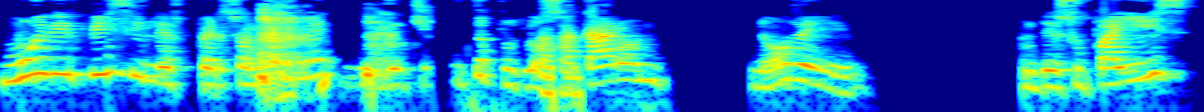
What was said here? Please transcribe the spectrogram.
muy difíciles personalmente, desde chiquito pues lo sacaron, ¿no? De, de su país.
